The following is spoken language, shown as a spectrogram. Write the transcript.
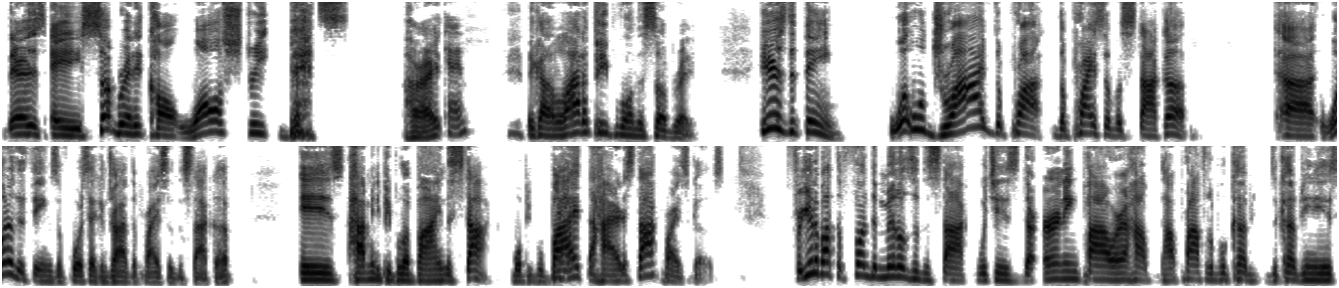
there's a subreddit called Wall Street Bets. All right. Okay. They got a lot of people on the subreddit. Here's the thing. What will drive the pro- the price of a stock up? Uh, one of the things, of course, that can drive the price of the stock up is how many people are buying the stock. More people buy Right. it, the higher the stock price goes. Forget about the fundamentals of the stock, which is the earning power, how how profitable com- the company is,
